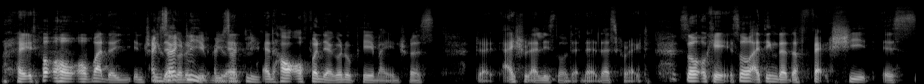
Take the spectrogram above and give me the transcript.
right? or, or what the interest they're going to give me and- and, how often they're going to pay my interest. Right? I should at least know that. that. That's correct. So okay, so I think that the fact sheet is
